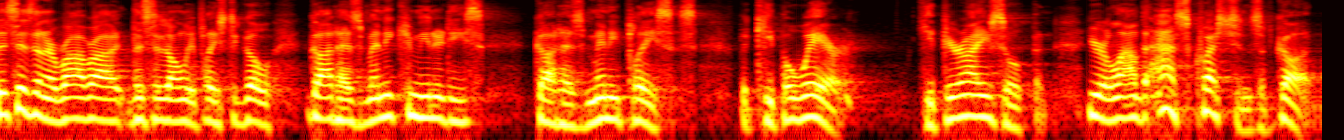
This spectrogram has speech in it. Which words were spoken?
This isn't a rah rah, this is the only place to go. God has many communities, God has many places, but keep aware, keep your eyes open. You're allowed to ask questions of God.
